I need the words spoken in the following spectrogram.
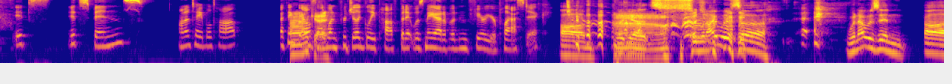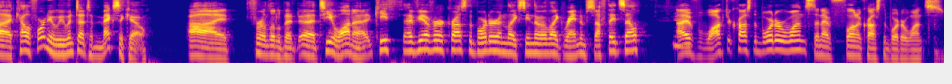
it's it spins on a tabletop. I think Oh, they also okay. had one for Jigglypuff, but it was made out of an inferior plastic. Um, but yeah. Oh. So when I was uh, when I was in uh California, we went down to Mexico, uh, for a little bit. Uh, Tijuana. Keith, have you ever crossed the border and like seen the like random stuff they'd sell? I've walked across the border once, and I've flown across the border once.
